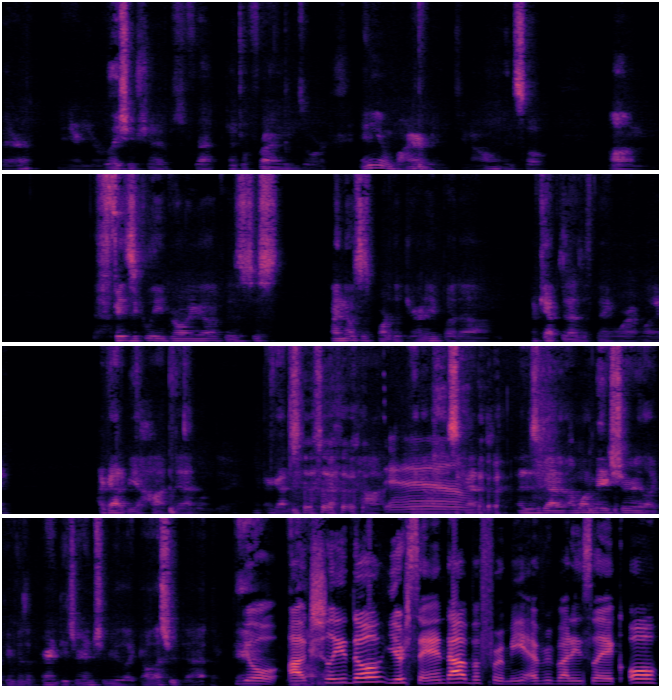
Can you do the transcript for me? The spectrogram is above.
there in your, your relationships, friend, potential friends, or any environment. You know, and so um, physically growing up is just I know this is part of the journey, but um, I kept it as a thing where I'm like, I got to be a hot dad one I got to be hot. You know, I just Damn. gotta, I just got. to I want to make sure, like, if it's a parent teacher interview, like, oh, that's your dad. Like, damn, you know, Yo, actually though, you're saying that, but for me, everybody's like, "Oh,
